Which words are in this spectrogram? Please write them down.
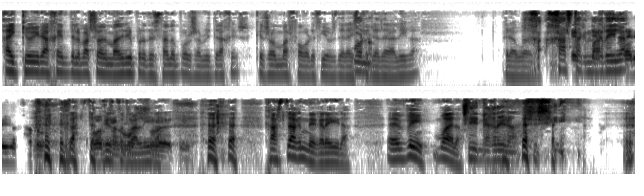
hay que oír a gente del Barça del Madrid protestando por los arbitrajes, que son más favorecidos de la historia de la liga. Pero bueno. hashtag Negreira. hashtag, Negreira. En fin, bueno. Sí, Negreira, sí, sí.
